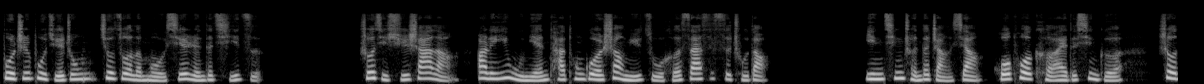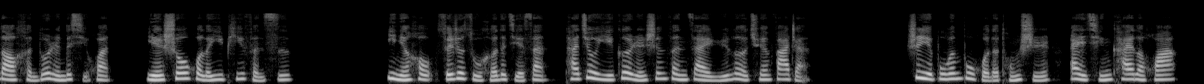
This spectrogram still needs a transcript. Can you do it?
不知不觉中就做了某些人的棋子。说起徐沙朗，二零一五年她通过少女组合 SARS 出道，因清纯的长相、活泼可爱的性格。受到很多人的喜欢，也收获了一批粉丝。一年后，随着组合的解散，他就以个人身份在娱乐圈发展，事业不温不火的同时，爱情开了花。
